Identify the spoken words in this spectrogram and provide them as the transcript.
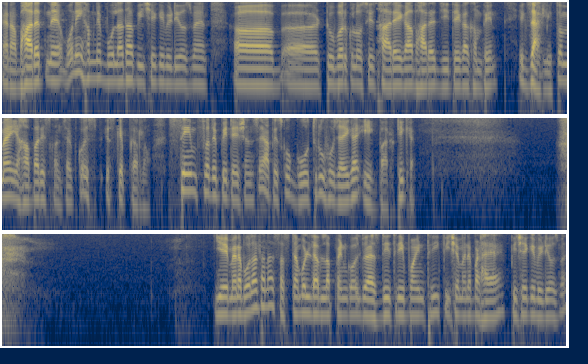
है ना? भारत ने, वो नहीं, हमने बोला था पीछे के वीडियोस में ट्यूबरक्लोसिस हारेगा, भारत जीतेगा कंपेन एग्जैक्टली तो मैं यहाँ पर इस कॉन्सेप्ट को स्किप कर रहा हूँ। सेम फिर रिपीटेशन से आप इसको गो थ्रू हो जाएगा एक बार, ठीक है? ये मैंने बोला था ना सस्टेनेबल डेवलपमेंट गोल जो S D three point three पीछे मैंने पढ़ाया है, पीछे के वीडियोस में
